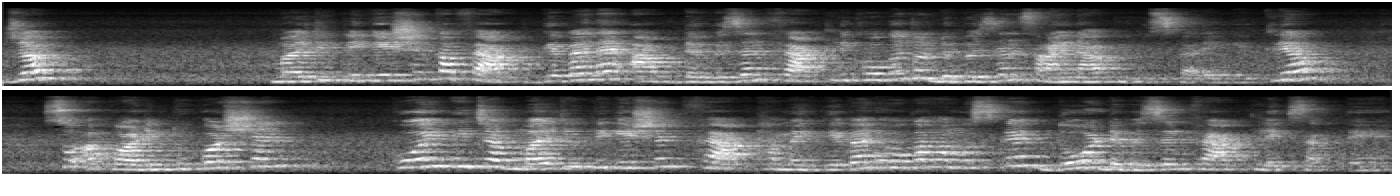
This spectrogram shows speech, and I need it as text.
जब मल्टीप्लीकेशन का फैक्ट गिवन है, आप डिविजन फैक्ट लिखोगे तो डिविजन साइन आप यूज़ करेंगे। Clear so according to question कोई भी जब मल्टीप्लीकेशन फैक्ट हमें गिवन होगा, हम उसके दो डिविजन फैक्ट लिख सकते हैं।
